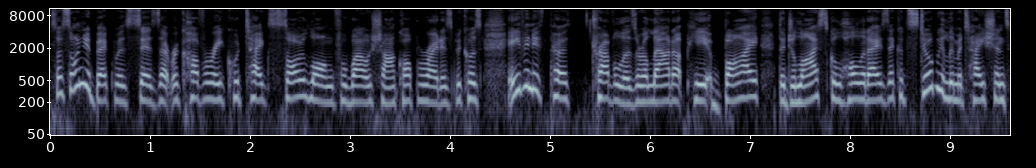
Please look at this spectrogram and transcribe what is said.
So Sonia Beckwith says that recovery could take so long for whale shark operators because even if Perth travellers are allowed up here by the July school holidays, there could still be limitations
